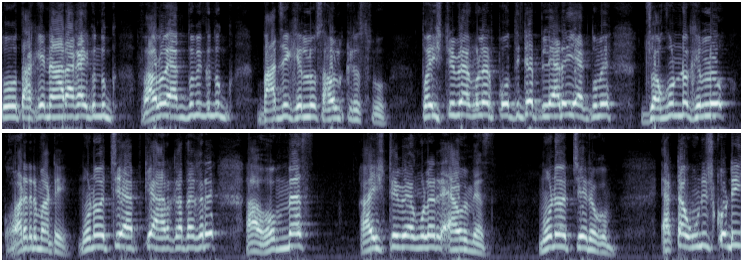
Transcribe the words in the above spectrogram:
তো তাকে না রাখাই কিন্তু ভালো, একদমই কিন্তু বাজে খেললো সাউল ক্রেসপো তো ইস্ট বেঙ্গলের প্রতিটা প্লেয়ারই একদমই জঘন্য খেললো ঘরের মাঠে। মনে হচ্ছে অ্যাপকে আর কাতা করে হোম ম্যাচ আর ইস্ট বেঙ্গলের অ্যাওয়ে ম্যাচ মনে হচ্ছে এরকম। একটা উনিশ কোটি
